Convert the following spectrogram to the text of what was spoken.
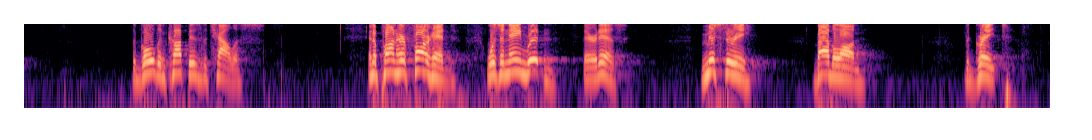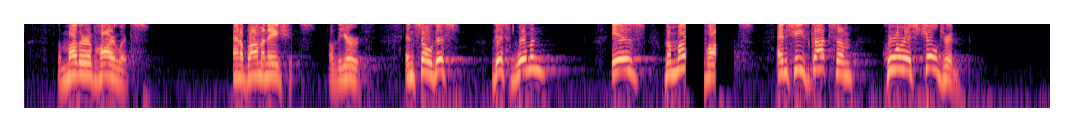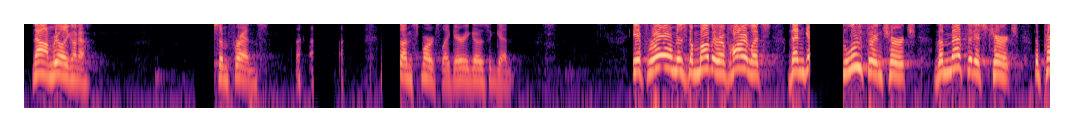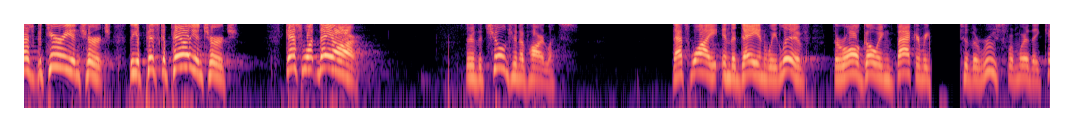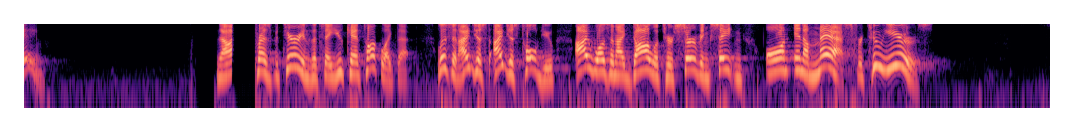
The golden cup is the chalice. And upon her forehead was a name written. There it is Mystery Babylon, the Great, the mother of harlots and abominations of the earth. And so this, this woman is the mother of harlots, and she's got some whorish children. Now I'm really going to some friends. My son smirks like there he goes again. If Rome is the mother of harlots, then get the Lutheran Church, the Methodist Church, the Presbyterian Church, the Episcopalian Church. Guess what they are? They're the children of harlots. That's why in the day in we live, they're all going back and to the roost from where they came. Now, I have Presbyterians that say you can't talk like that. Listen, I just, I just told you I was an idolater serving Satan on in a mass for two years.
